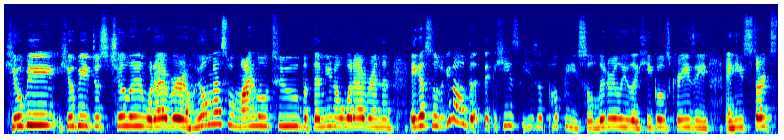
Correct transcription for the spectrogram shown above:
he'll be he'll be just chilling, whatever. He'll mess with Milo too, but then you know whatever, and then it gets to you know that that he's he's a puppy, so literally like he goes crazy and he starts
